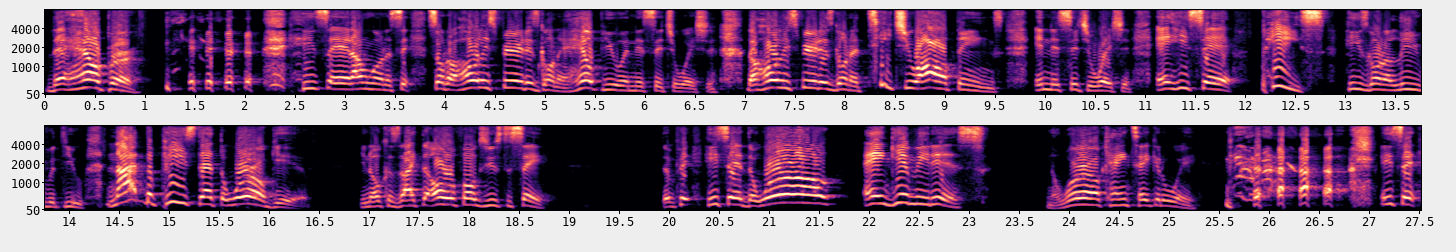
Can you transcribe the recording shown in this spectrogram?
the helper. he said, I'm going to say, so the Holy Spirit is going to help you in this situation. The Holy Spirit is going to teach you all things in this situation. And he said, peace he's going to leave with you. Not the peace that the world give. You know, because like the old folks used to say, the, he said, the world ain't give me this. And the world can't take it away. he said,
